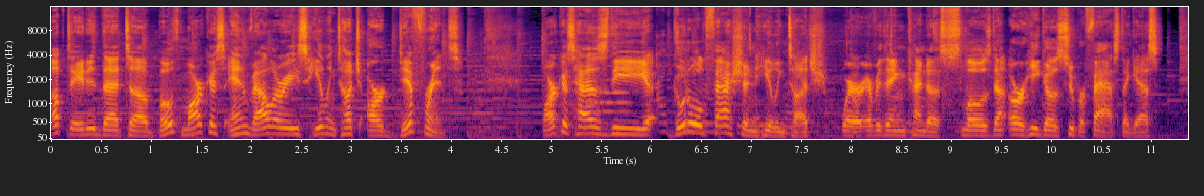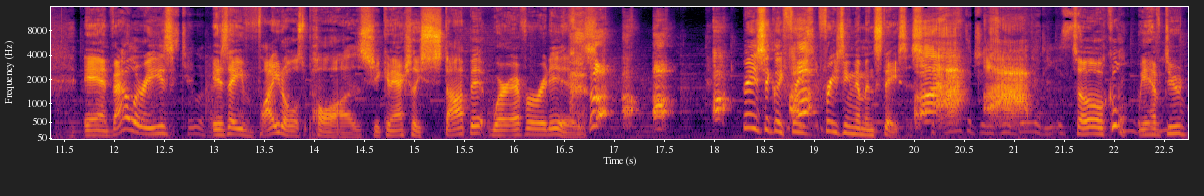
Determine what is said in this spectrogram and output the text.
updated that uh, both Marcus and Valerie's healing touch are different. Marcus has the good old fashioned healing touch, where everything kind of slows down, or he goes super fast, I guess. And Valerie's is a vitals pause. She can actually stop it wherever it is. Basically, freeze, freezing them in stasis. So cool. We have two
